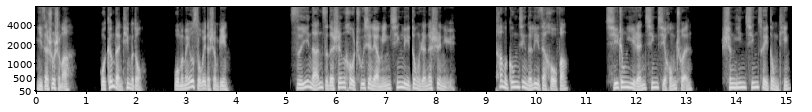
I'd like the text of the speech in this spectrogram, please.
你在说什么？我根本听不懂。我们没有所谓的圣兵。”紫衣男子的身后出现两名清丽动人的侍女，她们恭敬的立在后方。其中一人轻启红唇，声音清脆动听，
